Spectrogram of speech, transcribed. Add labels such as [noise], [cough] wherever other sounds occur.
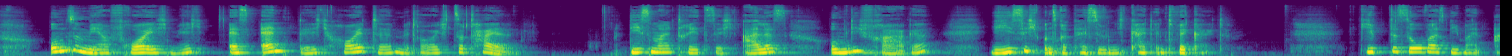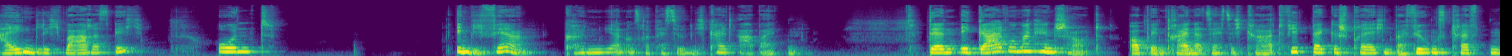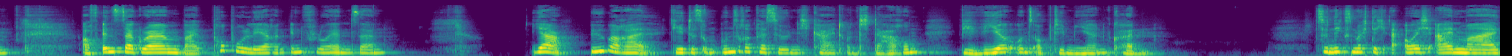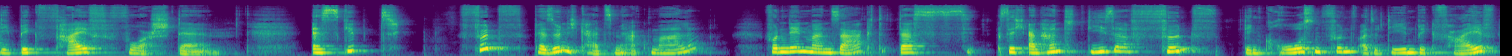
Umso mehr freue ich mich, es endlich heute mit euch zu teilen. Diesmal dreht sich alles um die Frage, wie sich unsere Persönlichkeit entwickelt. Gibt es sowas wie mein eigentlich wahres Ich? Und inwiefern können wir an unserer Persönlichkeit arbeiten? Denn egal wo man hinschaut, ob in 360 Grad Feedback-Gesprächen bei Führungskräften, auf Instagram, bei populären Influencern. Ja, überall geht es um unsere Persönlichkeit und darum, wie wir uns optimieren können. Zunächst möchte ich euch einmal die Big Five vorstellen. Es gibt fünf Persönlichkeitsmerkmale, von denen man sagt, dass sich anhand dieser fünf, den großen fünf, also den Big Five,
